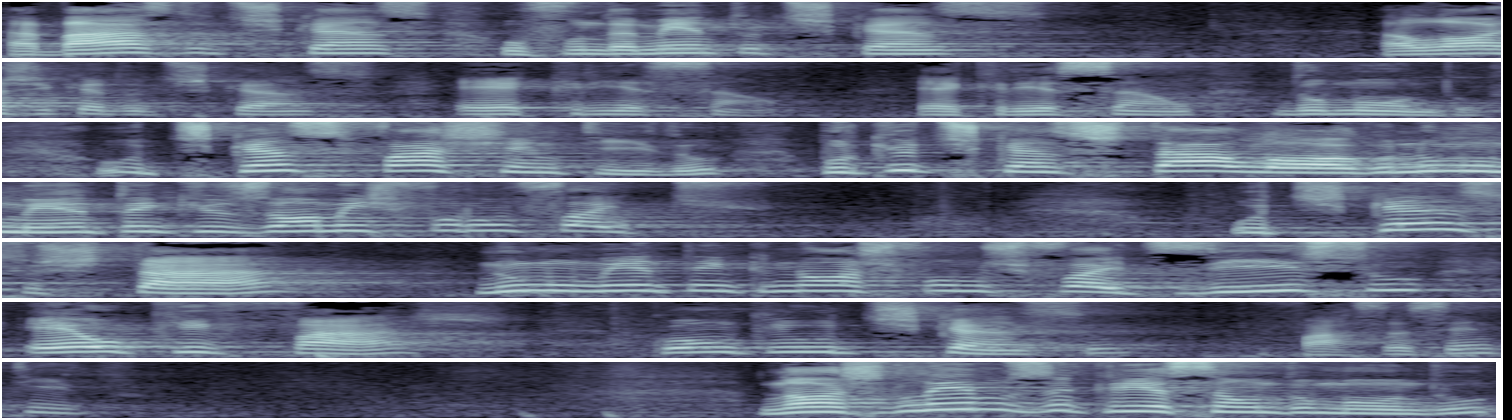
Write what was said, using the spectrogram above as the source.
A base do descanso, o fundamento do descanso, A lógica do descanso é a criação. É a criação do mundo. O descanso faz sentido porque o descanso está logo no momento em que os homens foram feitos. O descanso está no momento em que nós fomos feitos. E isso é o que faz com que o descanso faça sentido. Nós lemos a criação do mundo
